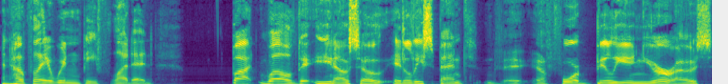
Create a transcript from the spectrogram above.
And hopefully it wouldn't be flooded. But well, the, you know, so Italy spent uh, four billion euros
